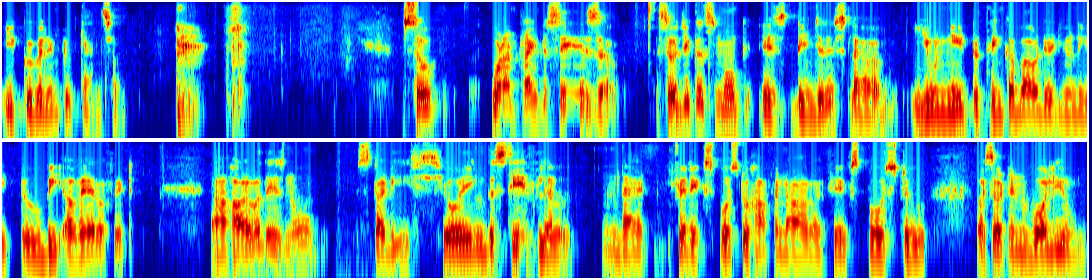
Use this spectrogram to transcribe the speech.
equivalent to cancer. so what I'm trying to say is uh, surgical smoke is dangerous. Uh, you need to think about it. You need to be aware of it. Uh, however, there is no study showing the safe level that if you're exposed to half an hour or if you're exposed to a certain volume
